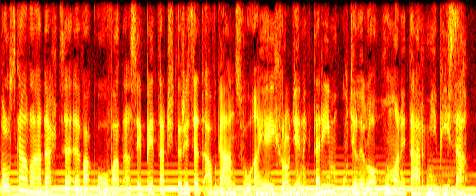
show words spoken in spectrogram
Polská vláda chce evakuovat asi 45 Afgánců a jejich rodin, kterým udělilo humanitární víza.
